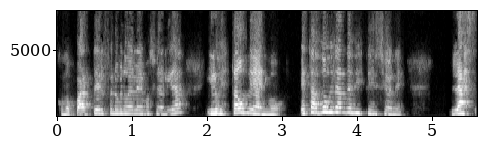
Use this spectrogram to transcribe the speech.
como parte del fenómeno de la emocionalidad y los estados de ánimo. Estas dos grandes distinciones. Las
